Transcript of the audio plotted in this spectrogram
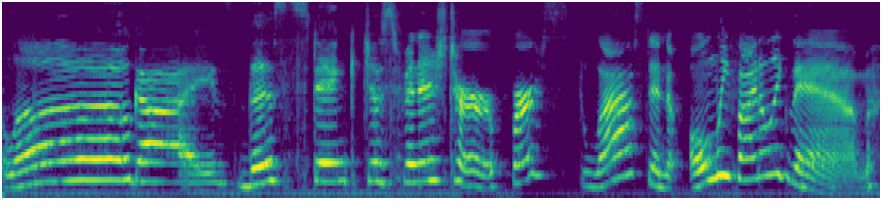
Hello, guys. This stink just finished her first, last, and only final exam.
